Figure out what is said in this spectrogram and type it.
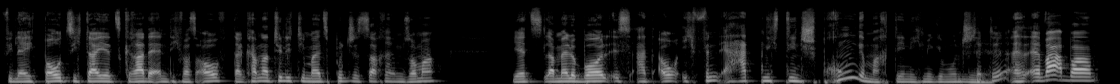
vielleicht baut sich da jetzt gerade endlich was auf. Dann kam natürlich die Miles Bridges Sache im Sommer. Jetzt Lamello Ball ist, hat auch, ich finde, er hat nicht den Sprung gemacht, den ich mir gewünscht Nee. hätte. Also er war aber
